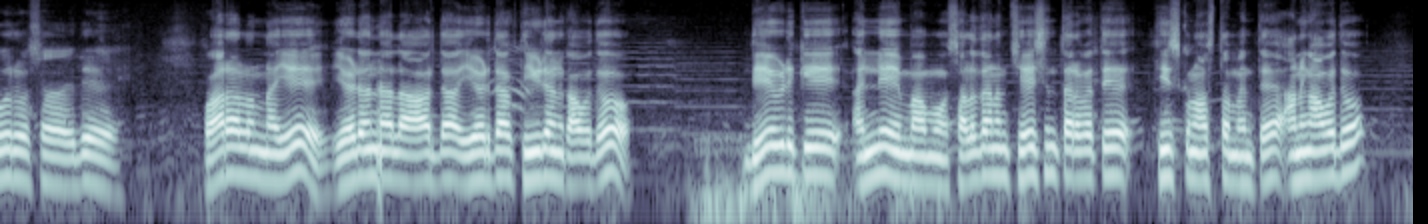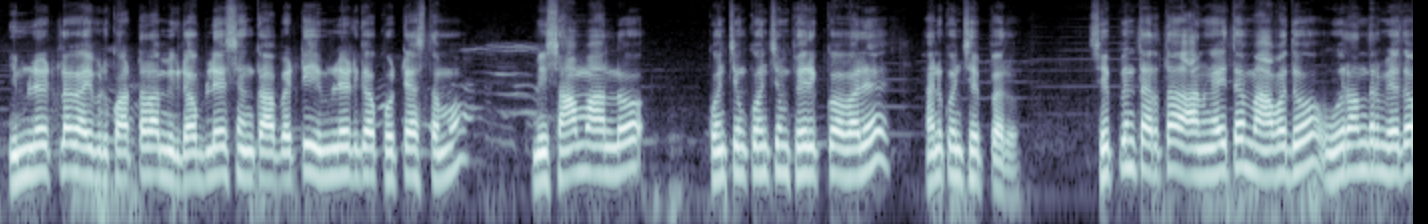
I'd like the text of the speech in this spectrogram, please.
ఊరు స- ఇది వారాలు ఉన్నాయి ఏడో నెల ఆరు దా ఏడు దాకా తీయడానికి అవ్వదు. దేవుడికి అన్నీ మేము సలదానం చేసిన తర్వాతే తీసుకుని వస్తామంతే అనగా అవ్వదు. ఇమ్మీడియట్గా ఇప్పుడు కొట్టాలా మీకు డబ్బులు వేసాం కాబట్టి ఇమ్మీడియట్గా కొట్టేస్తాము. మీ సామాన్లు కొంచెం కొంచెం పెరుక్కోవాలి అని కొంచెం చెప్పారు. చెప్పిన తర్వాత అనగైతే మా అవ్వదు ఊరందరం ఏదో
